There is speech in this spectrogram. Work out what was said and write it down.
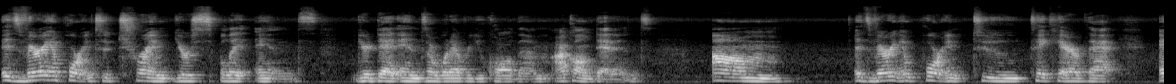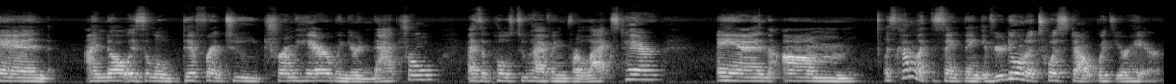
it's very important to trim your split ends, your dead ends or whatever you call them. I call them dead ends. Um, it's very important to take care of that. And I know it's a little different to trim hair when you're natural as opposed to having relaxed hair. And um, it's kind of like the same thing. If you're doing a twist out with your hair,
